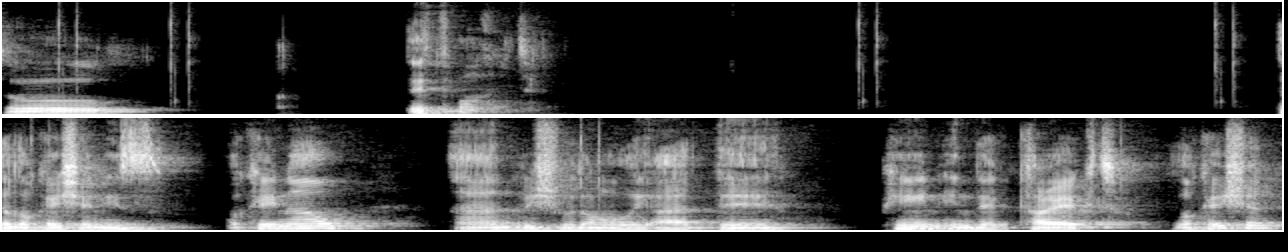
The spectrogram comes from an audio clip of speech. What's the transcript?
to this point. The location is okay now and we should only add the pin in the correct location.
